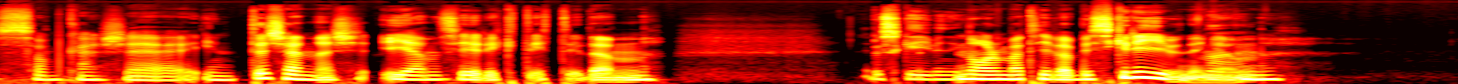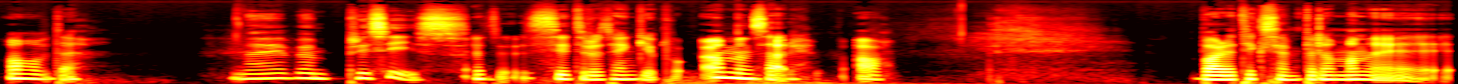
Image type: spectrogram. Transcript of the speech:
som kanske inte känner igen sig riktigt i den Beskrivningen. normativa beskrivningen? av det. Nej, men precis. Jag sitter och tänker på, ja men så här, ja. Bara ett exempel om man är,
